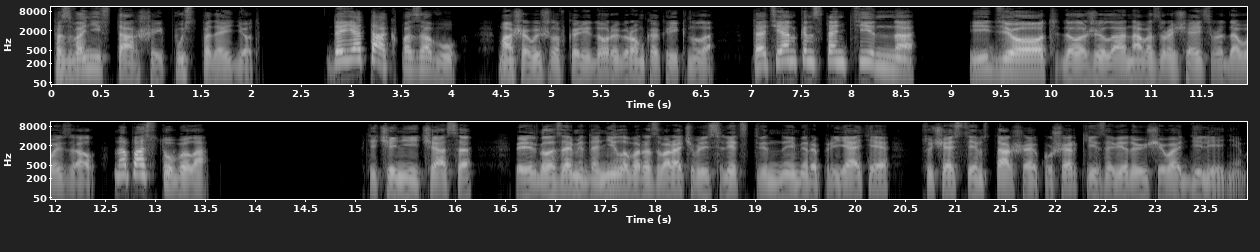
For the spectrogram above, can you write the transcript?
«Позвони старшей, пусть подойдет». «Да я так позову!» Маша вышла в коридор и громко крикнула. «Татьяна Константиновна!» «Идет!» — доложила она, возвращаясь в родовой зал. «На посту была!» В течение часа перед глазами Данилова разворачивались следственные мероприятия с участием старшей акушерки и заведующего отделением.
